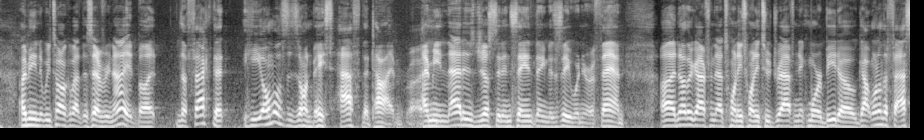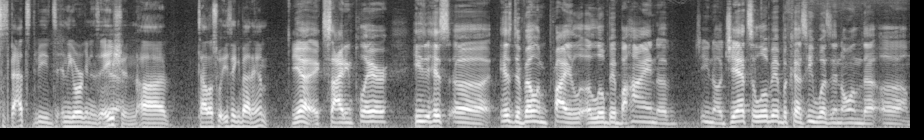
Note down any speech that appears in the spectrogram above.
I mean, we talk about this every night, but the fact that he almost is on base half the time. Right. I mean, that is just an insane thing to see when you're a fan. Uh, another guy from that 2022 draft, Nick Morabito, got one of the fastest bat speeds in the organization. Uh, tell us what you think about him. Yeah, exciting player. He, his uh, his development probably a little bit behind of you know Jett's a little bit because he wasn't on the um,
